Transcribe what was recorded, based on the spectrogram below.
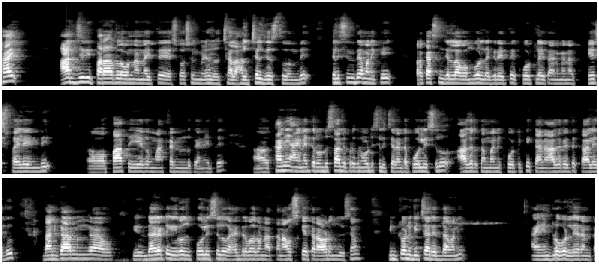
హాయ్ ఆర్జీవి పరారులో ఉన్నానైతే సోషల్ మీడియాలో చాలా హల్చల్ చేస్తూ ఉంది. తెలిసిందే మనకి ప్రకాశం జిల్లా ఒంగోలు దగ్గర అయితే కోర్టులో అయితే ఆయన మీద కేసు ఫైల్ అయింది. పాత ఏదో మాట్లాడినందుకు ఆయన అయితే కానీ ఆయన అయితే రెండు సార్లు ఇప్పటికి నోటీసులు ఇచ్చారంట పోలీసులు. హాజరు కమ్మని కోర్టుకి కానీ హాజరైతే కాలేదు. దాని కారణంగా ఈ- డైరెక్ట్గా ఈరోజు పోలీసులు హైదరాబాద్లో ఉన్న తన హౌస్కి అయితే రావడం చూసాం. ఇంట్లోని విచారిద్దామని ఆయన ఇంట్లో కూడా లేరంట.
